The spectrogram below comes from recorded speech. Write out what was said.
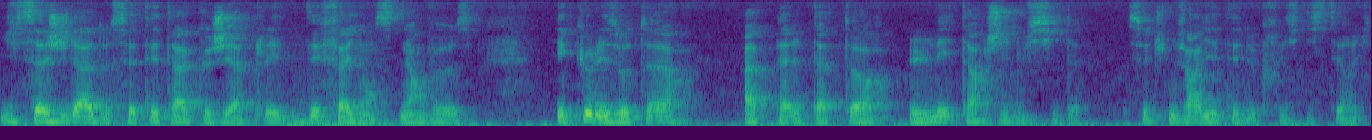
Il s'agit là de cet état que j'ai appelé défaillance nerveuse et que les auteurs appellent à tort léthargie lucide. C'est une variété de crise d'hystérie.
